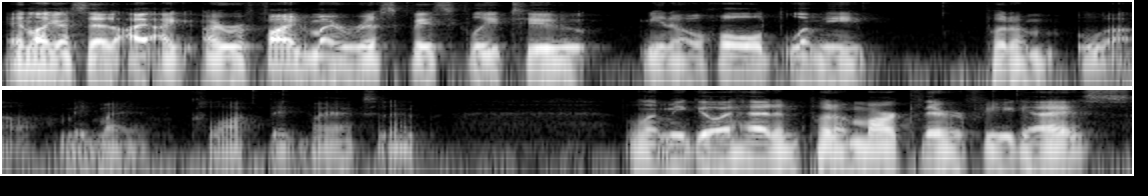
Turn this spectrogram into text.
And like I said, I, I, I refined my risk basically to, you know, hold, let me put a, wow, made my clock big by accident let me go ahead and put a mark there for you guys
